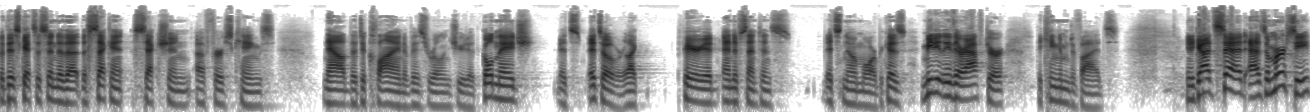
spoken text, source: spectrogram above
But this gets us into the, the second section of First Kings. Now, the decline of Israel and Judah. The Golden Age, it's, it's over. Like, period, end of sentence. It's no more. Because immediately thereafter, the kingdom divides. And God said, as a mercy,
